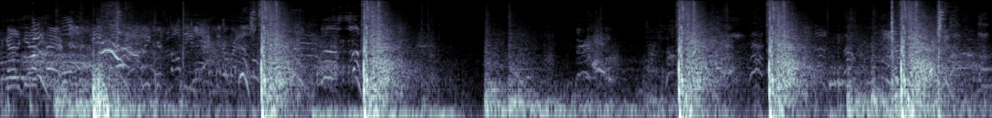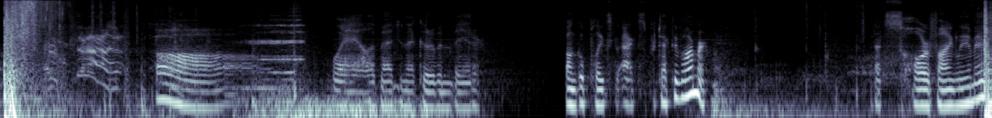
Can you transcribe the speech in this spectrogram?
You gotta get up there. Bleachers with all the infected around. Oh. Well, imagine that could have been better. Plates that act as protective armor. That's horrifyingly amazing.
